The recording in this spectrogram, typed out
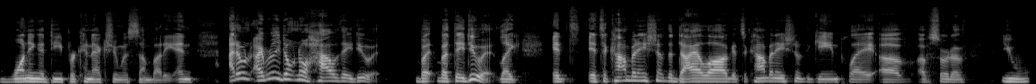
wanting a deeper connection with somebody. And I don't I really don't know how they do it, but but they do it. Like it's it's a combination of the dialogue, it's a combination of the gameplay of of sort of you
